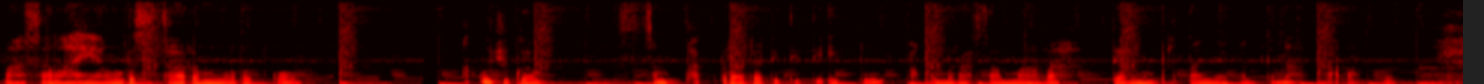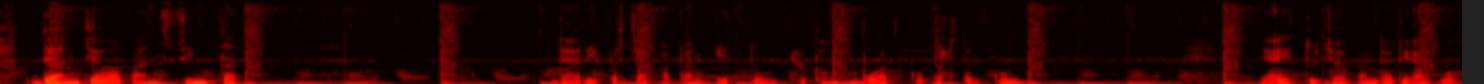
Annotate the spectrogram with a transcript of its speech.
masalah yang besar menurutku, aku juga sempat berada di titik itu, aku merasa marah dan mempertanyakan kenapa aku. Dan jawaban singkat dari percakapan itu juga membuatku tertegun. Yaitu jawaban dari Allah.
